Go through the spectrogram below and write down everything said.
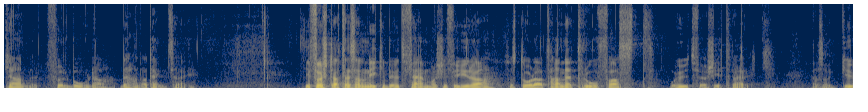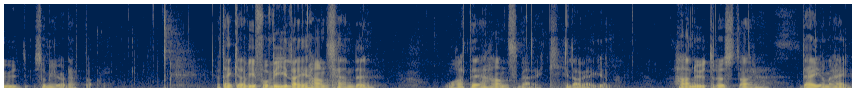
kan fullborda det han har tänkt sig. I första Thessalonikerbrevet 5 och 24 så står det att han är trofast och utför sitt verk. Alltså Gud som gör detta. Jag tänker att vi får vila i hans händer och att det är hans verk hela vägen. Han utrustar dig och mig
